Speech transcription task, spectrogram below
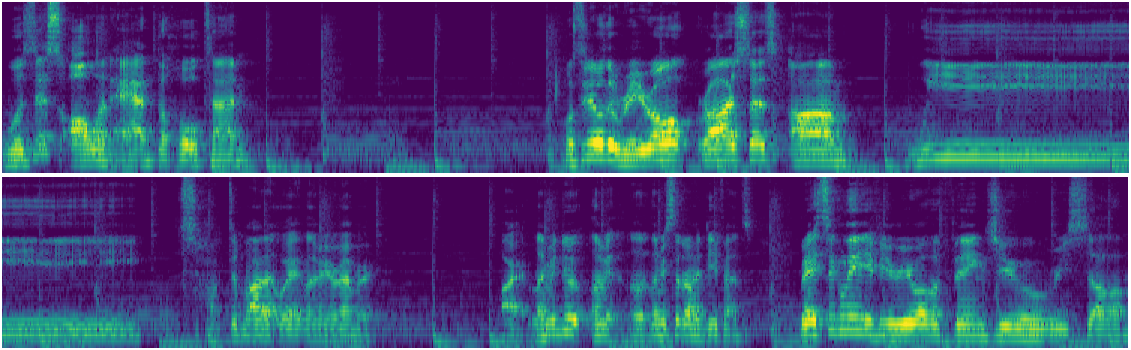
was this all an ad the whole time? What's the deal with the reroll? Raj says, um, we talked about it. Wait, let me remember. All right, let me do. Let me let me set on my defense. Basically, if you reroll the things, you resell them.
